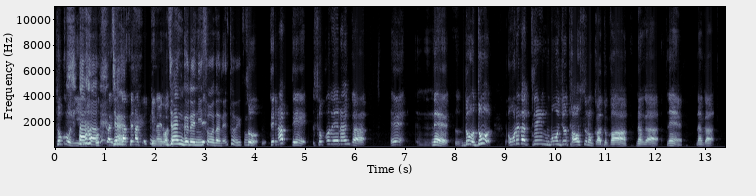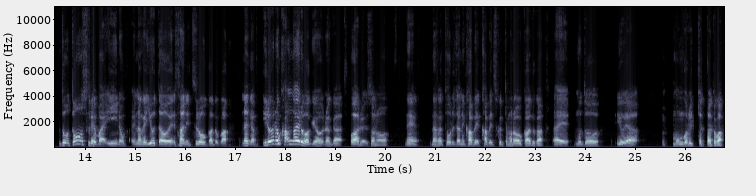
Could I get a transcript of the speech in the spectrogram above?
とこに お使いに行かせなきゃいけないわけジャングルにそうだね、飛び込む。そう。ってなって、そこでなんか、え、ねえ、どう、どう、俺が全員猛獣倒すのかとか、なんかね、なんか、どうどうすればいいのか、なんか、ユータを餌に釣ろうかとか、なんか、いろいろ考えるわけよ。なんか、わかるその、ね、なんか、トールちゃんに壁、壁作ってもらおうかとか、え、もっと、ユーや、モンゴル行っちゃったとか、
